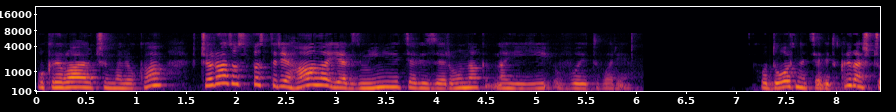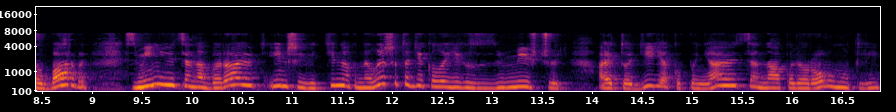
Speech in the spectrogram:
укриваючи малюка, щоразу спостерігала, як змінюється візерунок на її витворі. Художниця відкрила, що барви змінюються, набирають інший відтінок не лише тоді, коли їх зміщують, а й тоді, як опиняються на кольоровому тлі,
